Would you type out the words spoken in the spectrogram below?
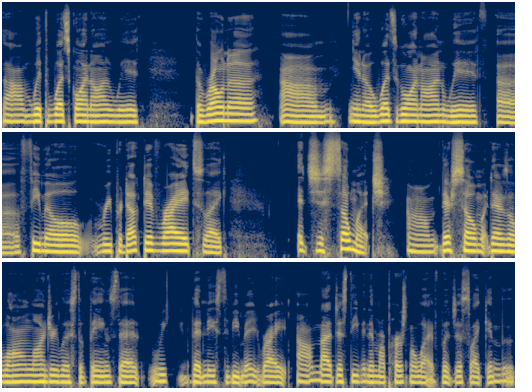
um, with what's going on with the Rona, um, you know, what's going on with uh, female reproductive rights. Like, it's just so much. Um, there's so much. There's a long laundry list of things that we that needs to be made right. Um, not just even in my personal life, but just like in the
